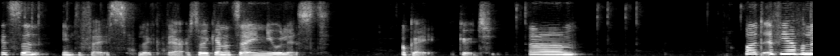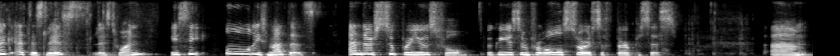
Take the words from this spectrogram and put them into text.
it's an interface. Look there. So we cannot say new list. Okay, good. Um, but if you have a look at this list, list one, you see all these methods and they're super useful. We can use them for all sorts of purposes. Um,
